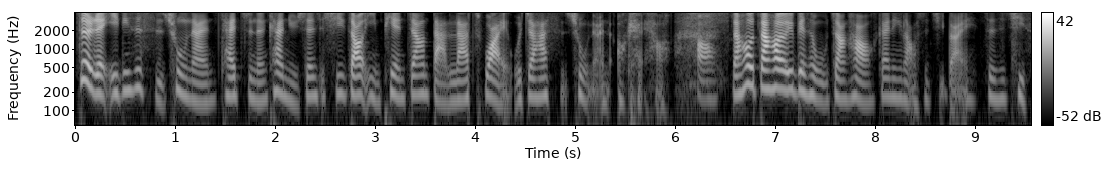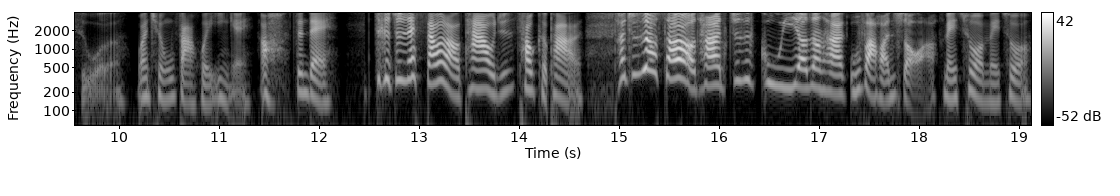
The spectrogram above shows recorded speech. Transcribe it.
这人一定是死处男，才只能看女生洗澡影片这样打。That's why 我叫他死处男。OK，好，好。然后账号又变成无账号，甘宁老师几白，真是气死我了，完全无法回应。哎，哦，真的，这个就是在骚扰他，我觉得是超可怕的。他就是要骚扰他，就是故意要让他无法还手啊。没错，没错。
